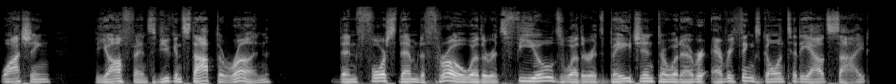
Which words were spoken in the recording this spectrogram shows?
watching the offense if you can stop the run then force them to throw, whether it's Fields, whether it's Bagent or whatever. Everything's going to the outside.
